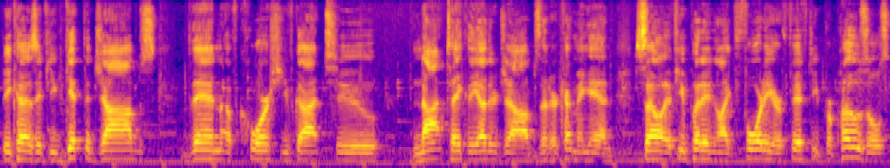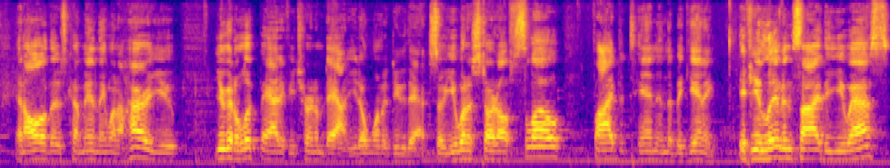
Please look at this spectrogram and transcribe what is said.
because if you get the jobs then of course you've got to not take the other jobs that are coming in. So if you put in like 40 or 50 proposals and all of those come in they want to hire you you're going to look bad if you turn them down. You don't want to do that. So you want to start off slow five to ten in the beginning. If you live inside the US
